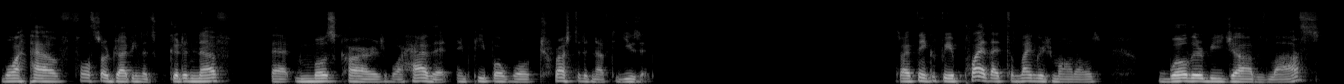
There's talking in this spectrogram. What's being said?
we'll have full self driving that's good enough that most cars will have it and people will trust it enough to use it. So I think if we apply that to language models, will there be jobs lost?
